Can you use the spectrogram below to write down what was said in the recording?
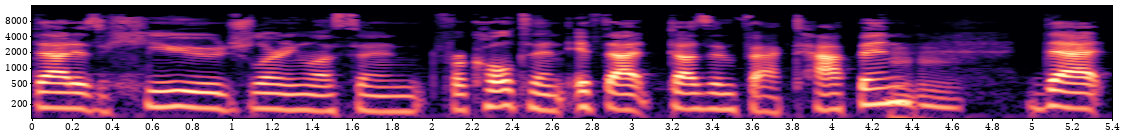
that is a huge learning lesson for Colton if that does in fact happen. Mm-hmm. That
